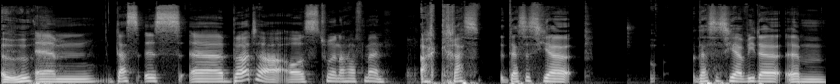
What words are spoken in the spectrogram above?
Äh. Ähm, das ist äh, Bertha aus Two and a Half Men. Ach krass, das ist ja, das ist ja wieder ähm,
